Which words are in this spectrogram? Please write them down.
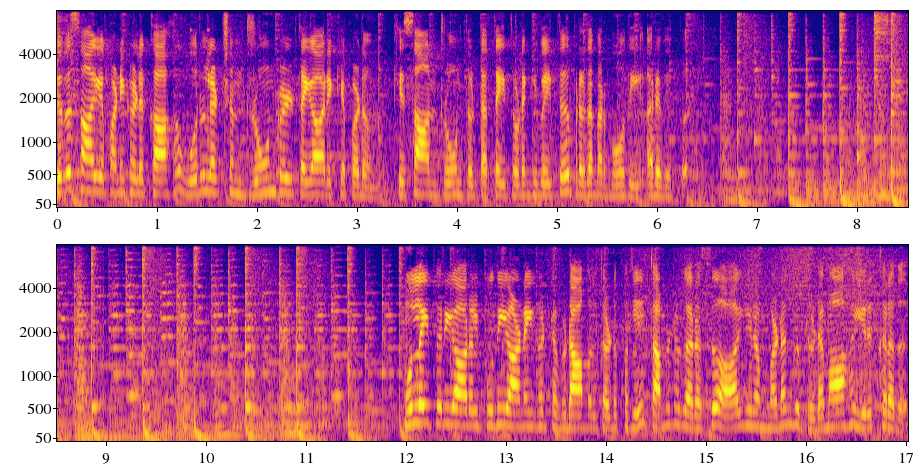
விவசாய பணிகளுக்காக ஒரு லட்சம் ட்ரோன்கள் தயாரிக்கப்படும் கிசான் ட்ரோன் திட்டத்தை தொடங்கி வைத்து பிரதமர் மோடி அறிவிப்பு. முல்லை பெரியாறில் புதிய அணை கட்ட விடாமல் தடுப்பதில் தமிழக அரசு ஆயிரம் மடங்கு திடமாக இருக்கிறது.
